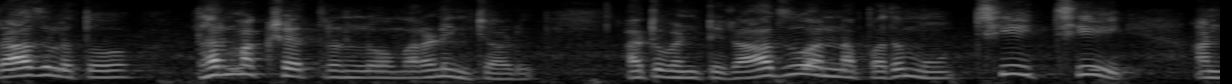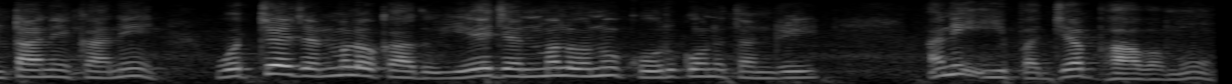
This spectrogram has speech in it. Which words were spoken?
రాజులతో ధర్మక్షేత్రంలో మరణించాడు. అటువంటి రాజు అన్న పదము ఛీ ఛీ అంటానే కానీ వచ్చే జన్మలో కాదు ఏ జన్మలోనూ కోరుకోను తండ్రి అని ఈ పద్య భావము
